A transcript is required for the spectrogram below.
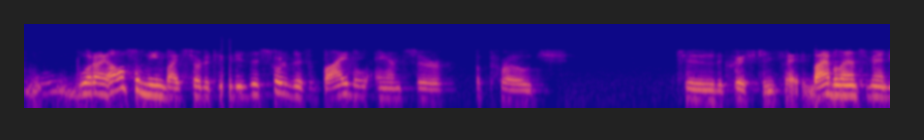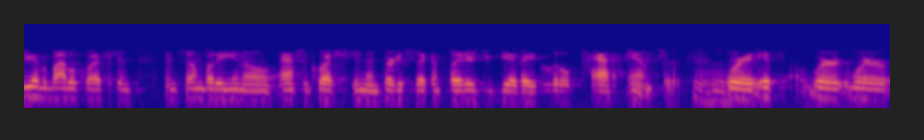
what I also mean by certitude is this sort of this Bible answer approach to the Christian faith. Bible answer, man, do you have a Bible question? And somebody, you know, asks a question, and 30 seconds later, you give a little pat answer hmm where it's where where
